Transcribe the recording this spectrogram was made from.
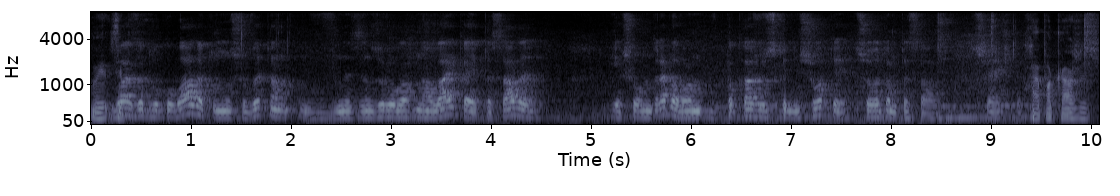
Ви Вас заблокували, тому що ви там в нецензурована лайка і писали. Якщо вам треба, вам покажуть скріншоти, що ви там писали. Ще хай покажуть.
